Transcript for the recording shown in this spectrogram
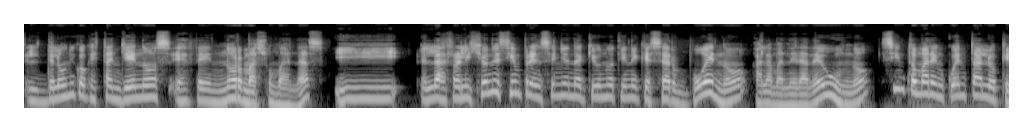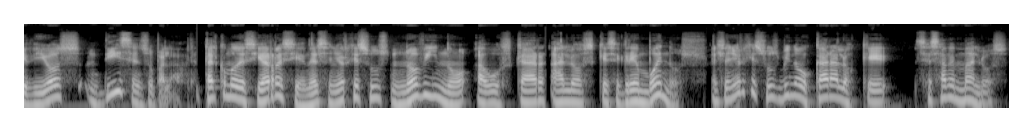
de lo único que están llenos es de normas humanas y las religiones siempre enseñan a que uno tiene que ser bueno a la manera de uno, sin tomar en cuenta lo que Dios dice en su palabra. Tal como decía recién, el Señor Jesús no vino a buscar a los que se creen buenos. El Señor Jesús vino a buscar a los que se saben malos,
